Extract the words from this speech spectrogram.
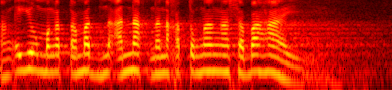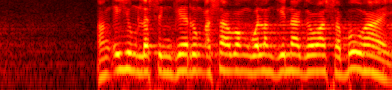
ang iyong mga tamad na anak na nakatunganga sa bahay. Ang iyong lasinggerong asawang walang ginagawa sa buhay,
